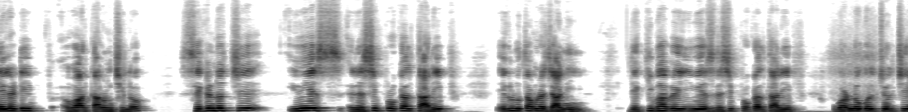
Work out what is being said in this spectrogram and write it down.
নেগেটিভ হওয়ার কারণ ছিল। সেকেন্ড হচ্ছে ইউএস রেসিপ্রোকাল তারিফ এগুলো তো আমরা জানি যে কীভাবে ইউএস রেসিপ্রোকাল তারিফ গণ্ডগোল চলছে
